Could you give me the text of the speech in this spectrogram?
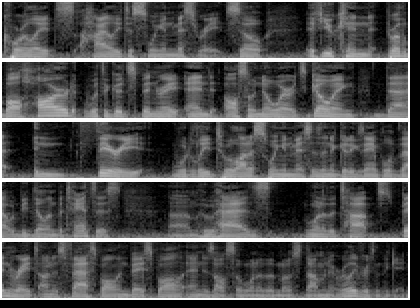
correlates highly to swing and miss rate. So if you can throw the ball hard with a good spin rate and also know where it's going, that in theory would lead to a lot of swing and misses. And a good example of that would be Dellin Betances, um, who has one of the top spin rates on his fastball in baseball and is also one of the most dominant relievers in the game.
